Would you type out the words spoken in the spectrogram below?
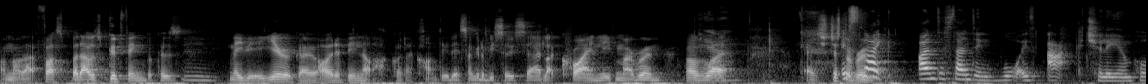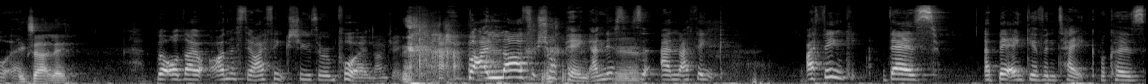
I'm not that fussed. But that was a good thing because Mm. maybe a year ago, I would have been like, oh God, I can't do this. I'm gonna be so sad, like crying, leaving my room. I was Yeah. like, it's just it's a room. It's like understanding what is actually important. exactly. But although honestly, I think shoes are important. I'm joking. but I love shopping, and this is, and I think, I think there's a bit of give and take because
